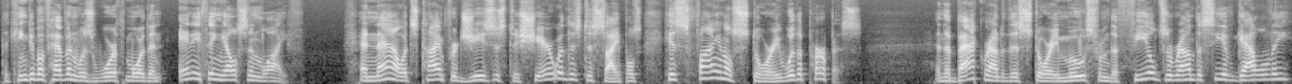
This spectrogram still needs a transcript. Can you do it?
The kingdom of heaven was worth more than anything else in life. And now it's time for Jesus to share with his disciples his final story with a purpose. And the background of this story moves from the fields around the Sea of Galilee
